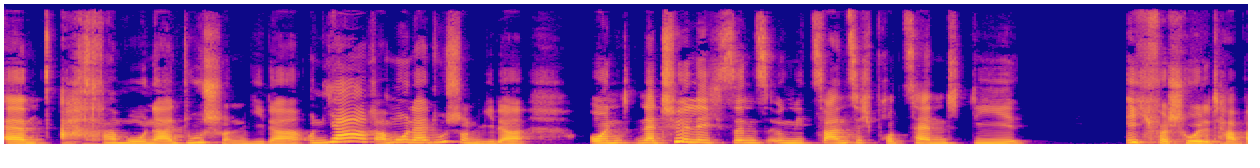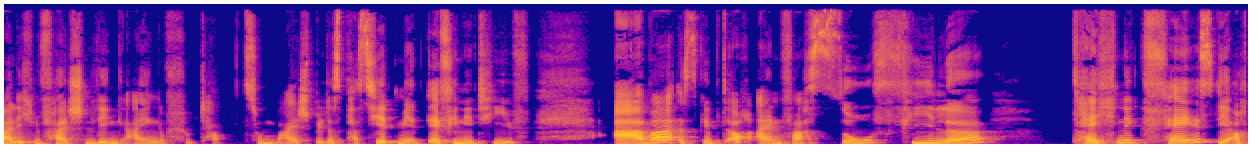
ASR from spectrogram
Ähm, ach, Ramona, du schon wieder. Und ja, Ramona, du schon wieder. Und natürlich sind es irgendwie 20 Prozent, die ich verschuldet habe, weil ich einen falschen Link eingefügt habe, zum Beispiel. Das passiert mir definitiv. Aber es gibt auch einfach so viele Technik-Fails, die auch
